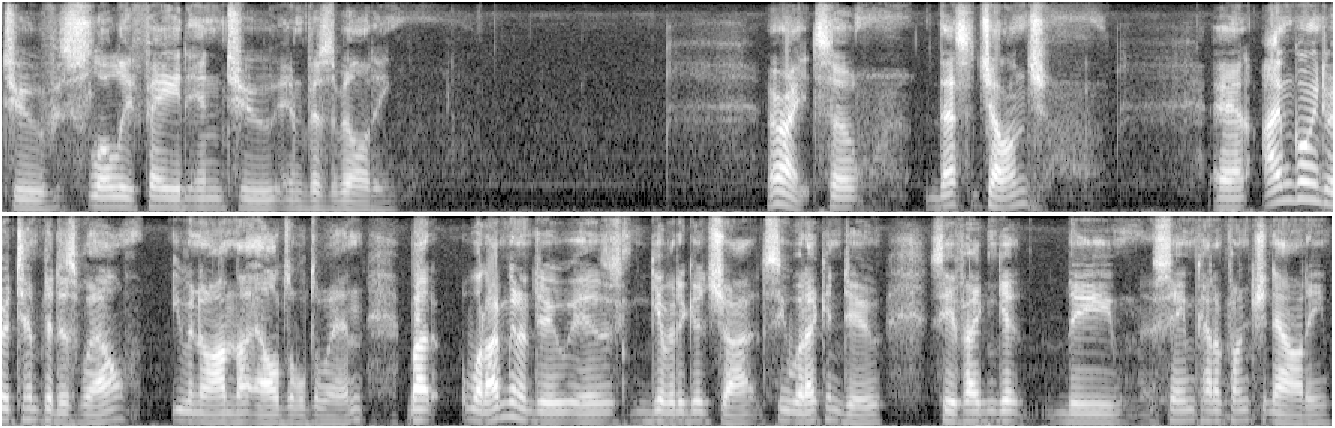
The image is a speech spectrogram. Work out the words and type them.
to slowly fade into invisibility. Alright so that's the challenge and I'm going to attempt it as well, even though I'm not eligible to win. But what I'm going to do is give it a good shot, see what I can do, see if I can get the same kind of functionality.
